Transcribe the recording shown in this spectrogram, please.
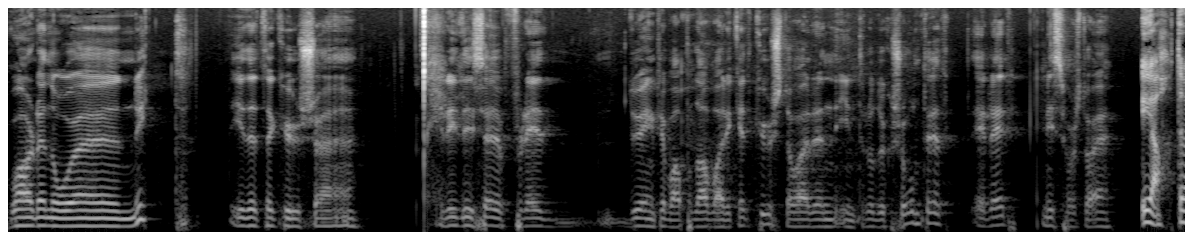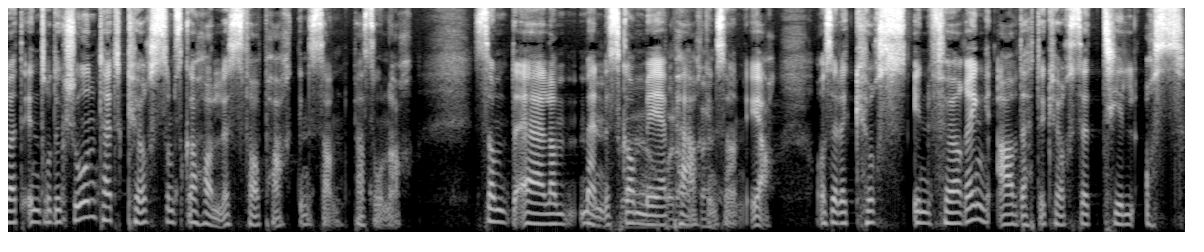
Var det noe nytt i dette kurset? Eller disse, det du egentlig var på da, var ikke et kurs, det var en introduksjon til et Eller misforstår jeg? Ja, det var et introduksjon til et kurs som skal holdes for Parkinson-personer. Som, eller mennesker med Parkinson. Ja. Og så er det kursinnføring av dette kurset til oss.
